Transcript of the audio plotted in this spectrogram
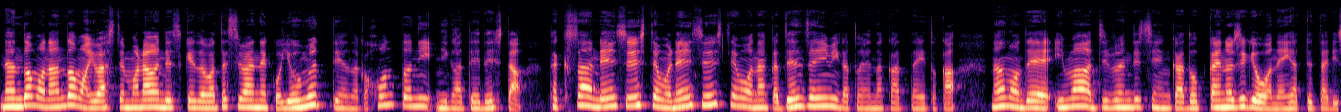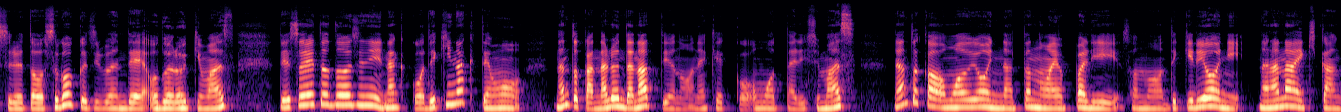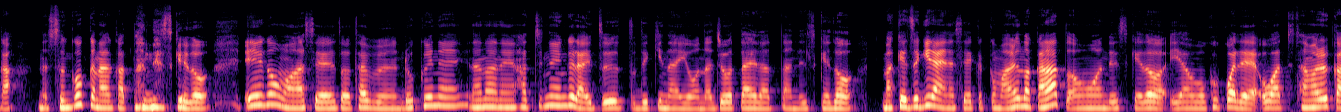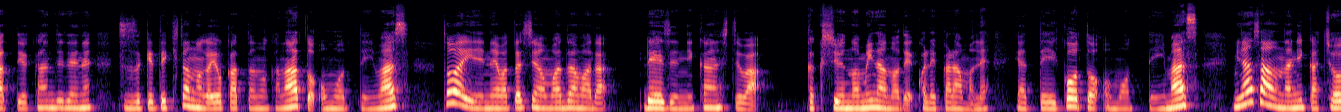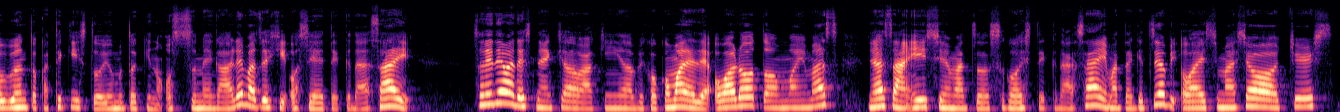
何度も何度も言わせてもらうんですけど、私はね、こう読むっていうのが本当に苦手でした。たくさん練習しても練習してもなんか全然意味が取れなかったりとか。なので、今自分自身が読解の授業をね、やってたりすると、すごく自分で驚きます。で、それと同時になんかこうできなくても、なんとかなるんだなっていうのをね、結構思ったりします。なんとか思うようになったのはやっぱり、その、できるようにならない期間がすごく長かったんですけど、英語も合わせると多分6年、7年、8年ぐらいずっとできないような状態だったんですけど、負けず嫌いな性格もあるのかなと思うんですけど、いやもうここで終わってたまるかっていう感じでね、続けてきたのが良かったのかなと思っています。とはいえね、私はまだまだレーズンに関しては学習のみなので、これからもね、やっていこうと思っています。皆さん何か長文とかテキストを読む時のおすすめがあればぜひ教えてください。それではですね、今日は金曜日ここまでで終わろうと思います。皆さんいい週末を過ごしてください。また月曜日お会いしましょう。Cheers!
